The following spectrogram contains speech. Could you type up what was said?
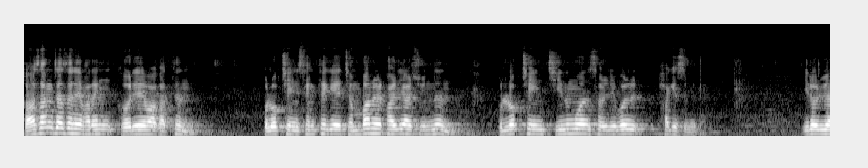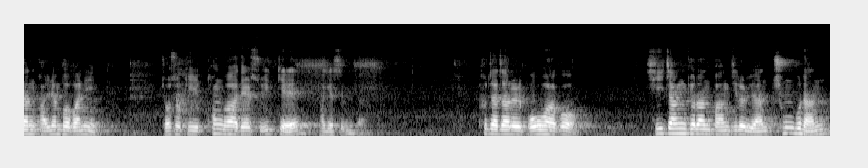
가상자산의 발행 거래와 같은 블록체인 생태계 전반을 관리할 수 있는 블록체인 진흥원 설립을 하겠습니다. 이를 위한 관련 법안이 조속히 통과될 수 있게 하겠습니다. 투자자를 보호하고 시장 교란 방지를 위한 충분한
